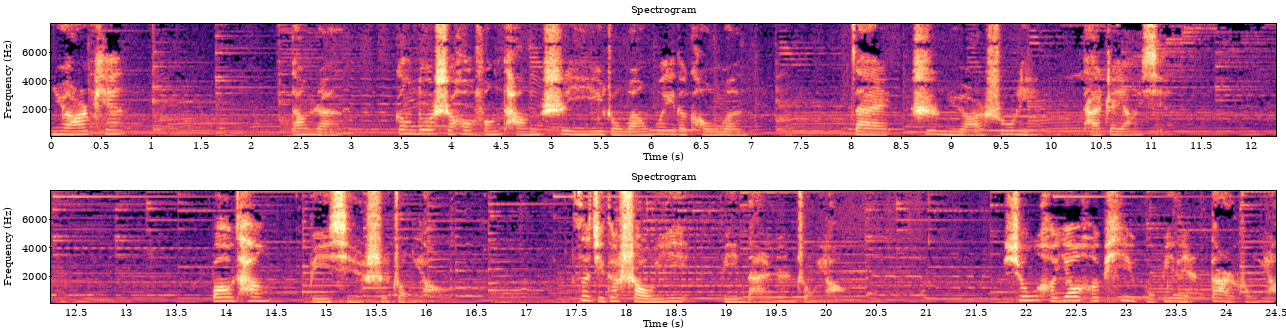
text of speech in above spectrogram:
女儿篇，当然，更多时候冯唐是以一种玩味的口吻，在《致女儿书》里。他这样写：煲汤比写诗重要，自己的手艺比男人重要，胸和腰和屁股比脸蛋儿重要，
